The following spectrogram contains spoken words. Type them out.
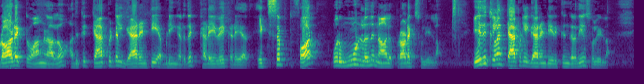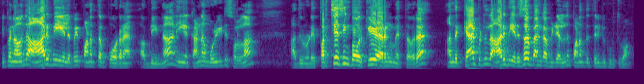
ப்ராடக்ட் வாங்கினாலும் அதுக்கு கேபிட்டல் கேரண்டி அப்படிங்கிறது கிடையவே கிடையாது. எக்ஸப்ட் ஃபார் ஒரு மூணுலேருந்து நாலு ப்ராடக்ட் சொல்லிடலாம். எதுக்கெல்லாம் கேபிட்டல் கேரண்டி இருக்குங்கிறதையும் சொல்லிடலாம். இப்போ நான் வந்து ஆர்பிஐயில் போய் பணத்தை போடுறேன் அப்படின்னா நீங்கள் கண்ணை மூழ்கிட்டு சொல்லலாம். அதனுடைய பர்ச்சேசிங் பவர் கீழே இறங்குமே தவிர அந்த capital RBI reserve bank of இந்தியாவிலேருந்து பணத்தை திருப்பி கொடுத்துருவாங்க.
